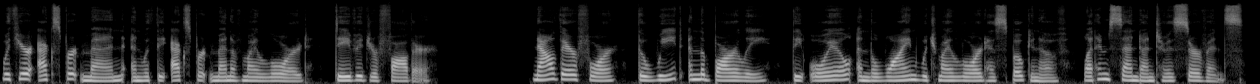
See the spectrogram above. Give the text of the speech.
with your expert men and with the expert men of my lord, David your father. Now therefore, the wheat and the barley, the oil and the wine which my Lord has spoken of, let him send unto his servants.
